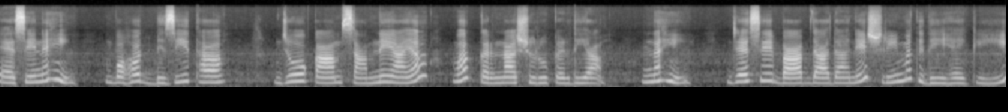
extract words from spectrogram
ऐसे नहीं, बहुत बिज़ी था। जो काम सामने आया, वह करना शुरू कर दिया। नहीं, जैसे बाप दादा ने श्रीमत दी है कि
